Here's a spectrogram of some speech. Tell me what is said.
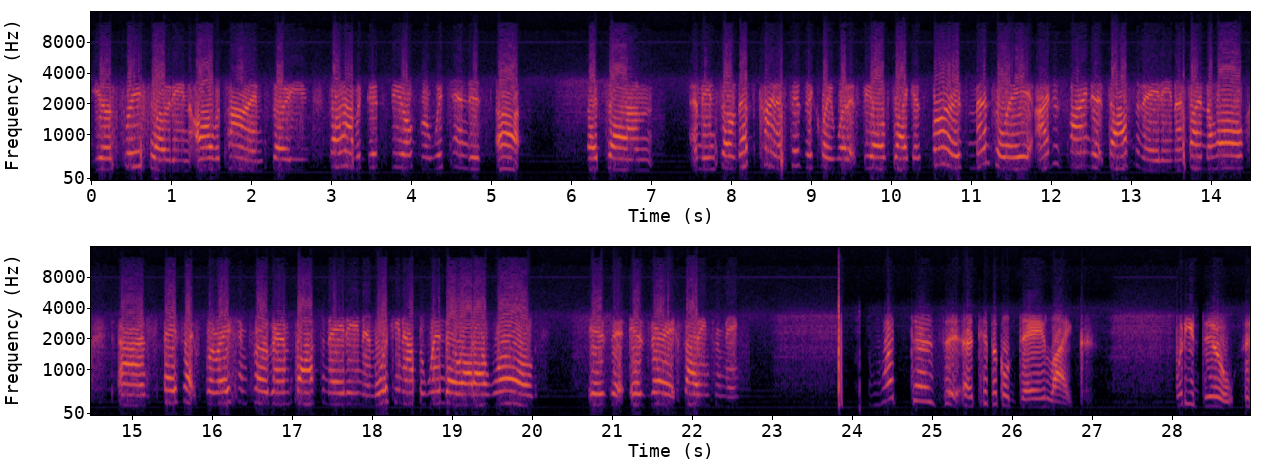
you're free floating all the time, so you don't have a good feel for which end is up. But um, I mean, so that's kind of physically what it feels like. As far as mentally, I just find it fascinating. I find the whole uh, space exploration program fascinating, and looking out the window at our world is is very exciting for me. What does a, a typical day like? What do you do?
